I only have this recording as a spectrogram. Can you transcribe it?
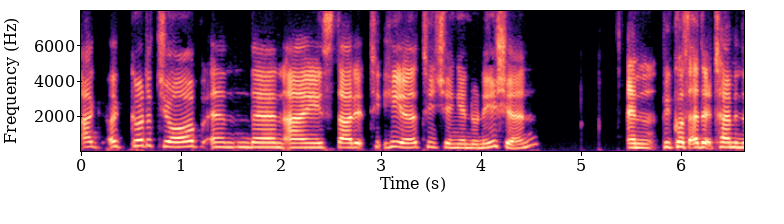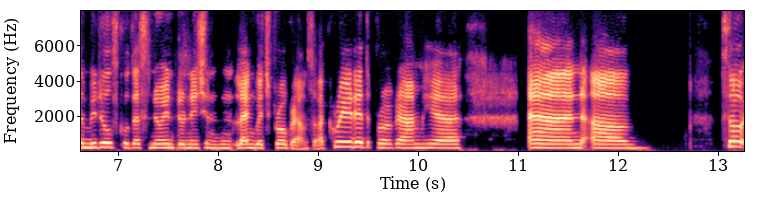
I, I got a job and then I started here teaching Indonesian. And because at that time in the middle school, there's no Indonesian language program. So I created the program here. And um, so,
